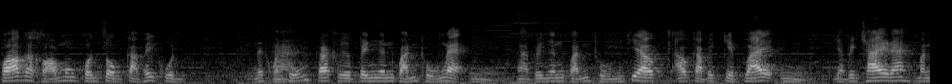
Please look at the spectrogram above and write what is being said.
พร้อมกับของมงคลส่งกลับให้คุณในขวัญถุงอ่าก็คือเป็นเงินขวัญถุงแหละอืมอ่าเป็นเงินขวัญถุงที่เอาเอากลับไปเก็บไว้อืมอย่าไปใช้นะ มัน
